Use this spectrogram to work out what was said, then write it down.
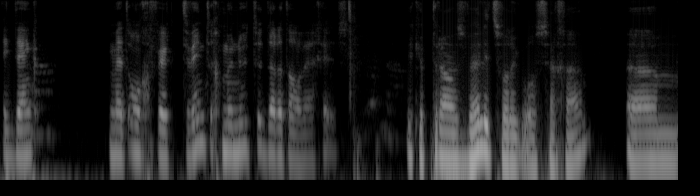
ik denk met ongeveer 20 minuten dat het al weg is. Ik heb trouwens wel iets wat ik wil zeggen. Ehm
